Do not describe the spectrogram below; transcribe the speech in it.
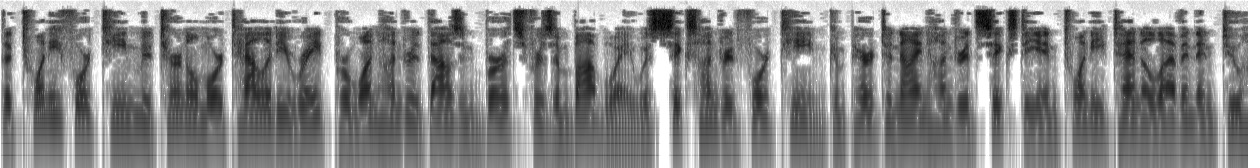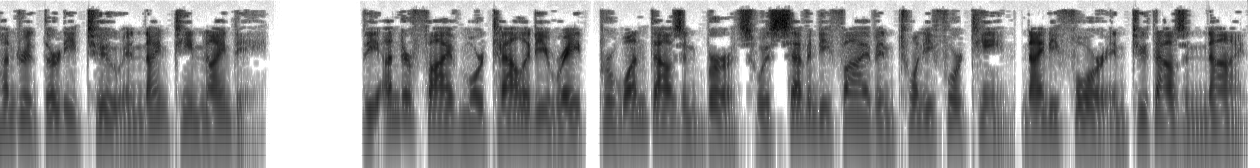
The 2014 maternal mortality rate per 100,000 births for Zimbabwe was 614 compared to 960 in 2010-11 and 232 in 1990. The under-5 mortality rate, per 1,000 births was 75 in 2014 94 in 2009.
